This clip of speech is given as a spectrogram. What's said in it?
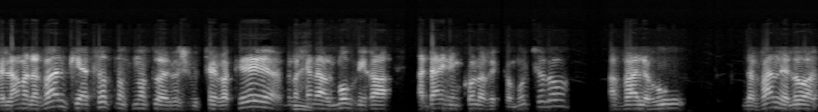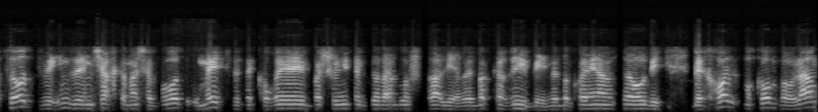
ולמה לבן? כי האצות נותנות לו איזשהו צבע כהה, ולכן mm. האלמוג נראה עדיין עם כל הרקמות שלו, אבל הוא לבן ללא אצות, ואם זה נמשך כמה שבועות, הוא מת, וזה קורה בשונית הגדולה באוסטרליה, ובקריבים, ובקוריאן הסעודי. בכל מקום בעולם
